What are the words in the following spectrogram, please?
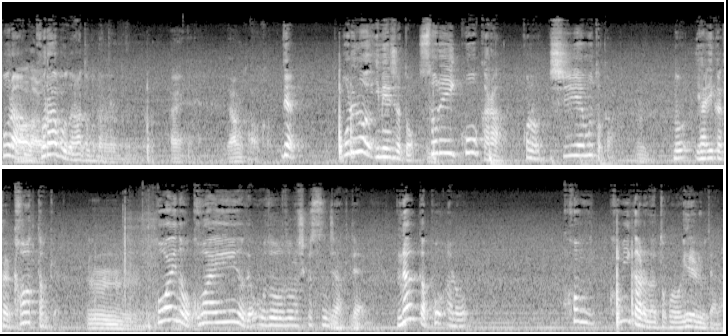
ホラーのコラボだなと思ったわけ、はいはい。なんかわかで俺のイメージだとそれ以降からこの CM とかのやり方が変わったわけるうん。怖いのを怖いのでおどろおどろしくするんじゃなくてなんかポあのコミコミカルなところを入れるみたいな。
